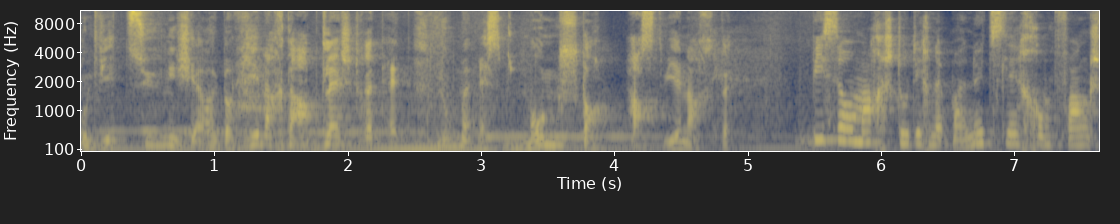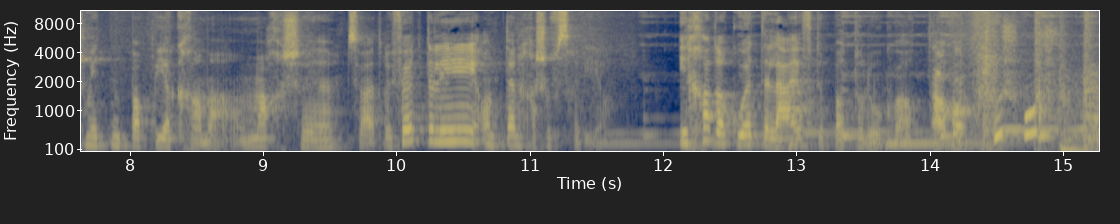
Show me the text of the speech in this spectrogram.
Und wie zynisch er über Weihnachten abgelästert hat. Nur ein Monster hasst Weihnachten. Wieso machst du dich nicht mal nützlich und fängst mit dem Papierkram an und machst äh, zwei, drei Fotos und dann kannst du aufs Revier? Ich kann da gut allein auf den Pathologen warten. Aber Husch, husch.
